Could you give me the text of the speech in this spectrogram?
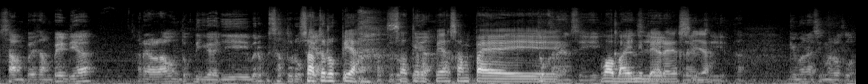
sampai-sampai dia rela untuk digaji berapa? Satu rupiah? Satu rupiah. Satu satu rupiah. rupiah sampai sih wabah ini sih, beres ya sih. gimana sih menurut lo?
